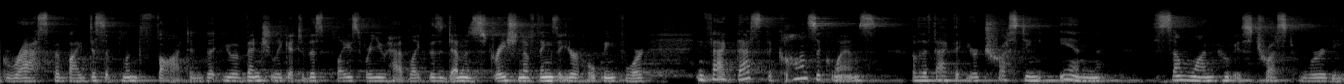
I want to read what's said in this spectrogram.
grasp by disciplined thought and that you eventually get to this place where you have like this demonstration of things that you're hoping for. In fact, that's the consequence of the fact that you're trusting in someone who is trustworthy.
